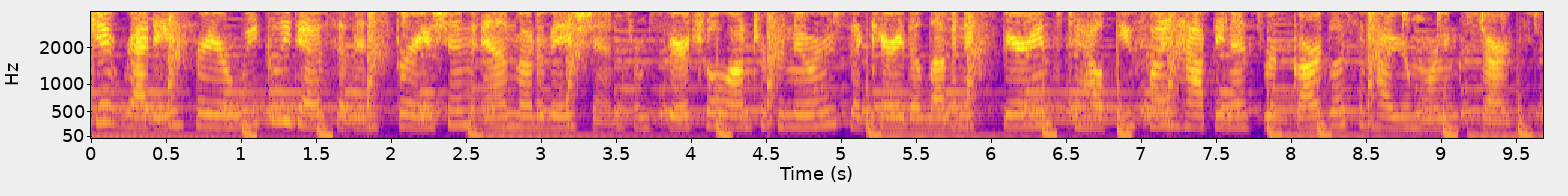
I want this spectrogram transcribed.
Get ready for your weekly dose of inspiration and motivation from spiritual entrepreneurs that carry the love and experience to help you find happiness regardless of how your morning starts.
